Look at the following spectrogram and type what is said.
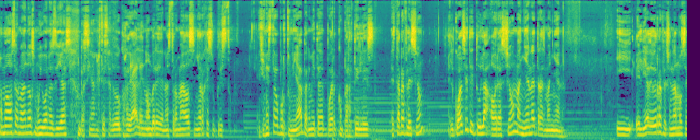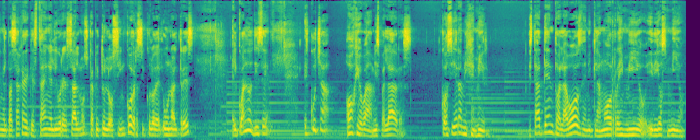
Amados hermanos, muy buenos días. Reciban este saludo cordial en nombre de nuestro amado Señor Jesucristo. Y en esta oportunidad permítanme poder compartirles esta reflexión, el cual se titula Oración mañana tras mañana. Y el día de hoy reflexionamos en el pasaje que está en el libro de Salmos, capítulo 5, versículo del 1 al 3, el cual nos dice, Escucha, oh Jehová, mis palabras, considera mi gemir, está atento a la voz de mi clamor, Rey mío y Dios mío,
